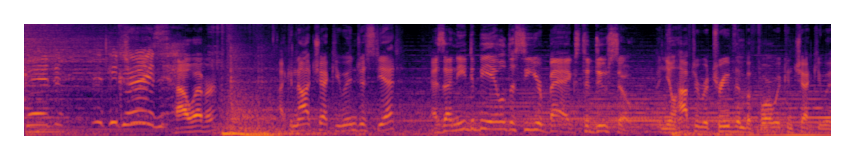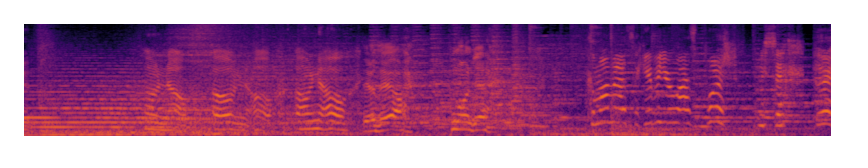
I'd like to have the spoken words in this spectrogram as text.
good? Good. However, I cannot check you in just yet, as I need to be able to see your bags to do so, and you'll have to retrieve them before we can check you in. Oh, no. Oh, no. Oh, no. There they are. Come on, Dad. Come on, Vanessa, give it your last push. Be sick. There.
